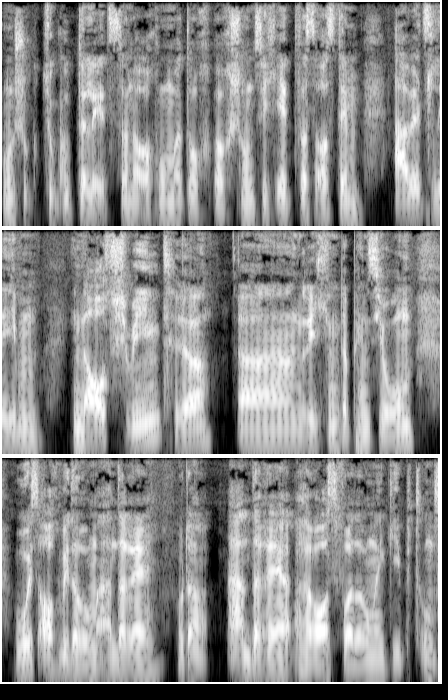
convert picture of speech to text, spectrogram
und zu guter Letzt dann auch, wo man doch auch schon sich etwas aus dem Arbeitsleben hinausschwingt, ja, äh, in Richtung der Pension, wo es auch wiederum andere oder andere Herausforderungen gibt. Und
